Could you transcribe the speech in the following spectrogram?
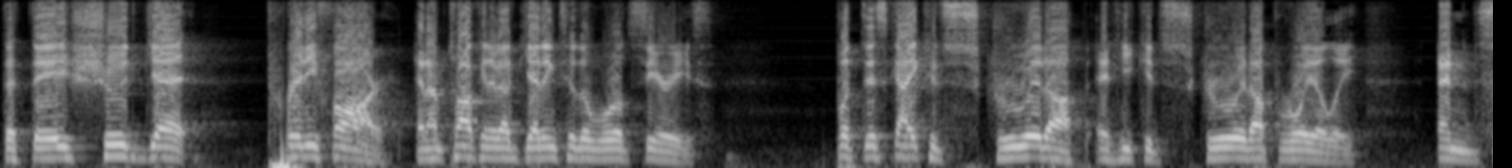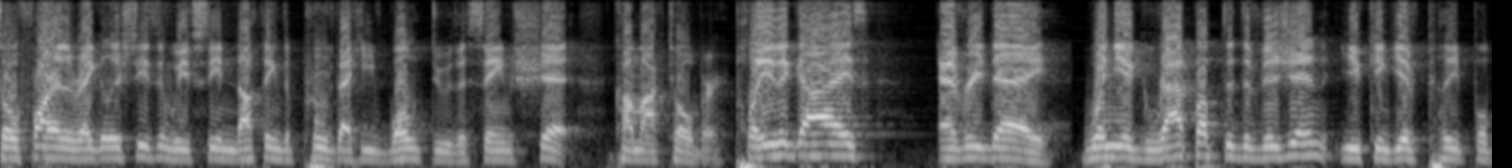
that they should get pretty far. And I'm talking about getting to the World Series. But this guy could screw it up, and he could screw it up royally. And so far in the regular season, we've seen nothing to prove that he won't do the same shit come October. Play the guys every day. When you wrap up the division, you can give people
